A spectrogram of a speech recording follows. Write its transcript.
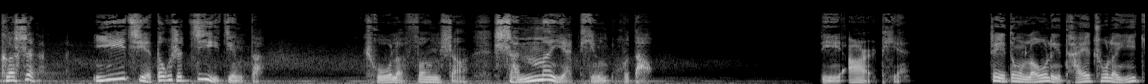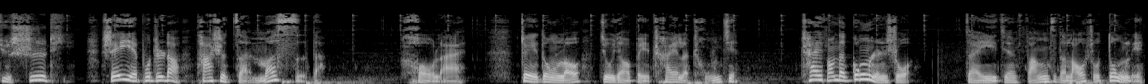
可是，一切都是寂静的，除了风声，什么也听不到。第二天，这栋楼里抬出了一具尸体，谁也不知道他是怎么死的。后来，这栋楼就要被拆了重建。拆房的工人说。在一间房子的老鼠洞里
